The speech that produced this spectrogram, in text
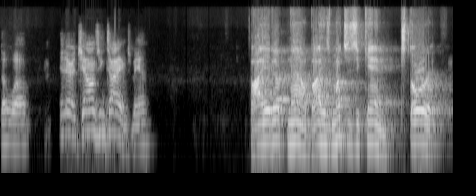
So, uh, and they're challenging times, man. Buy it up now. Buy as much as you can. Store it.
